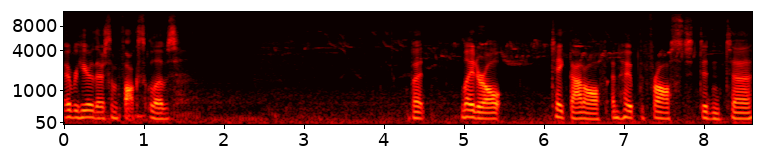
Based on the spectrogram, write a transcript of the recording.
Over here, there's some foxgloves. But later I'll take that off and hope the frost didn't uh,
